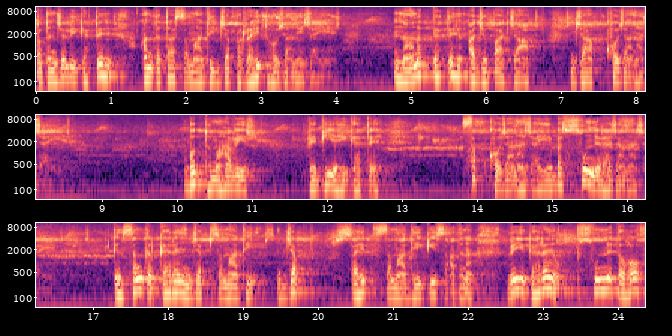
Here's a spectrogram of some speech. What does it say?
पतंजलि कहते हैं, अंततः समाधि जप रहित हो जानी चाहिए। नानक कहते हैं, अजपा जाप जाप खो जाना चाहिए। बुद्ध महावीर वे भी यही कहते हैं, सब खो जाना चाहिए, बस शून्य रह जाना चाहिए। लेकिन शंकर कह रहे हैं जब समाधि जब सहित समाधि की साधना। वे ये कह रहे हैं, शून्य तो हो,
